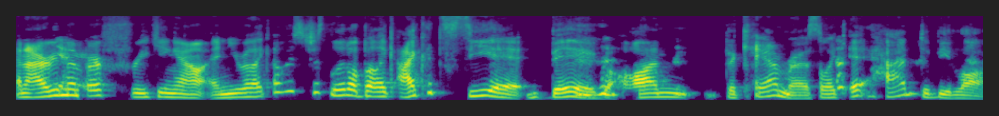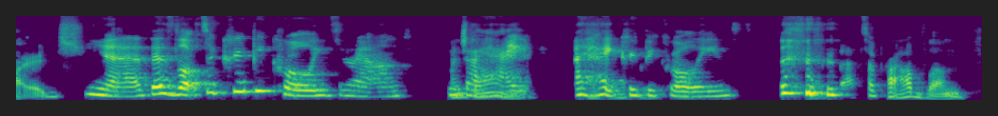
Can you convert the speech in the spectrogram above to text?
And I remember freaking out and you were like, oh, it's just little, but like I could see it big on the camera. So like it had to be large. Yeah, there's lots of creepy crawlies around, which I, know. hate. I hate creepy crawlies. That's a problem.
